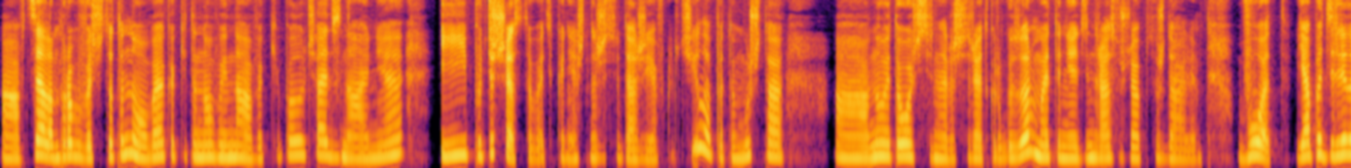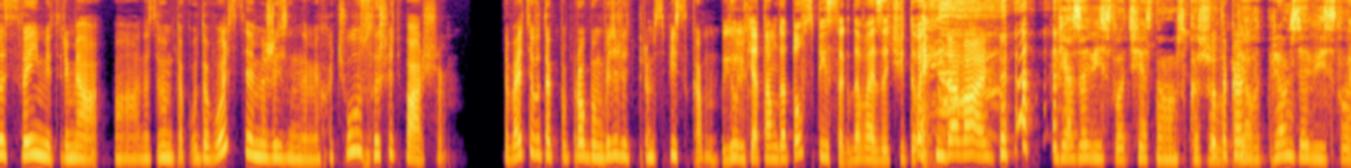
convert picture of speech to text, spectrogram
А, в целом пробовать что-то новое, какие-то новые навыки получать, знания и путешествовать, конечно же, сюда же я включила, потому что а, ну, это очень сильно расширяет кругозор, мы это не один раз уже обсуждали. Вот, я поделилась своими тремя, а, назовем так, удовольствиями жизненными. Хочу услышать ваши. Давайте вот так попробуем выделить прям списком. Юль, я там готов список? Давай, зачитывай. Давай. Я зависла, честно вам скажу. Такая... Я вот прям зависла.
